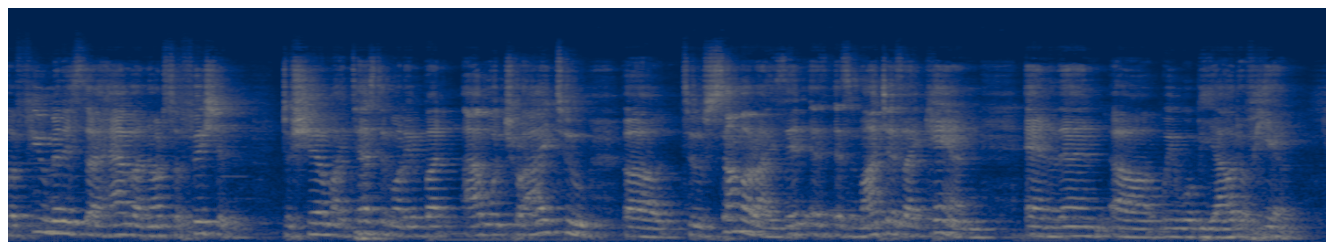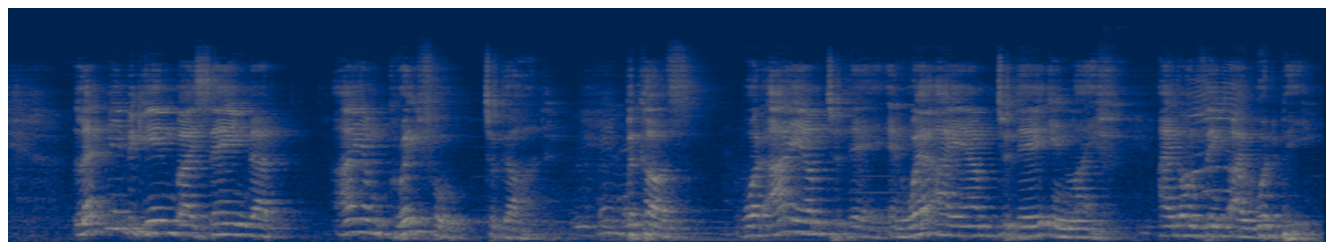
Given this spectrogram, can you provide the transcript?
the few minutes I have are not sufficient to share my testimony, but I will try to, uh, to summarize it as, as, much as I can, and then uh, we will be out of here. Let me begin by saying that I am grateful to God because what I am today and where I am today in life, I don't think I would be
